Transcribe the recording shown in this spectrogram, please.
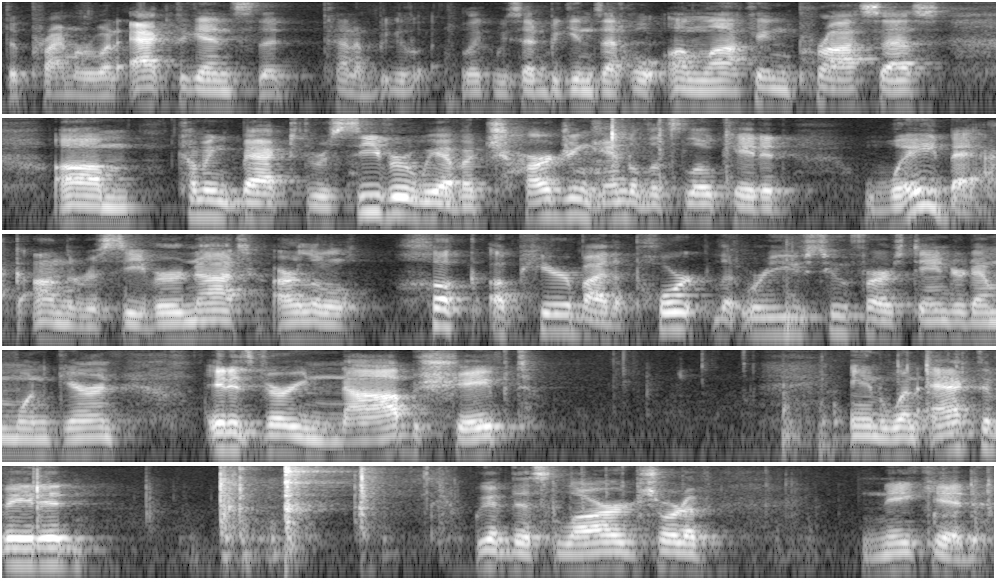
the primer would act against, that kind of, like we said, begins that whole unlocking process. Um, coming back to the receiver, we have a charging handle that's located way back on the receiver, not our little hook up here by the port that we're used to for our standard M1 Garand. It is very knob shaped. And when activated, we have this large sort of naked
